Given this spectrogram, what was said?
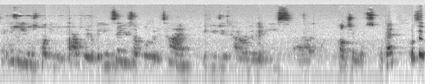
technically you can just plug it into the calculator, but you can save yourself a little bit of time if you do kind of remember these uh, function rules, okay? Let's look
